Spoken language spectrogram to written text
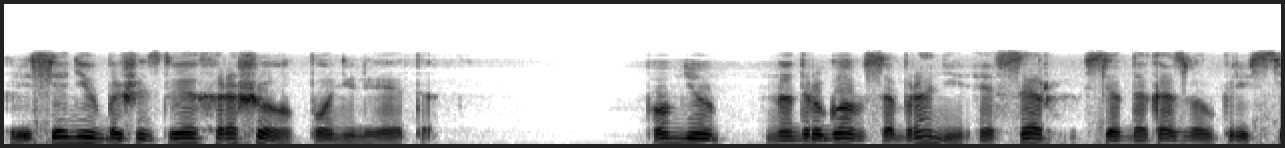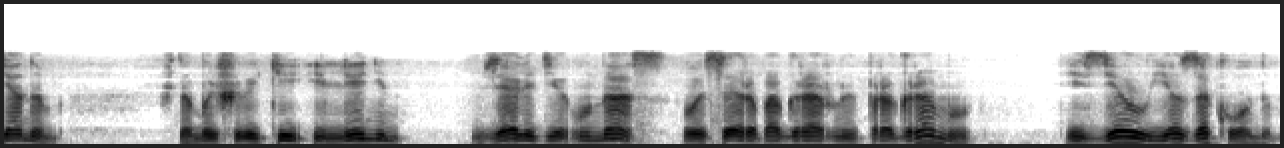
Крестьяне в большинстве хорошо поняли это. Помню, на другом собрании СССР все доказывал крестьянам, что большевики и Ленин взяли где у нас, у СССР, аграрную программу и сделал ее законом.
